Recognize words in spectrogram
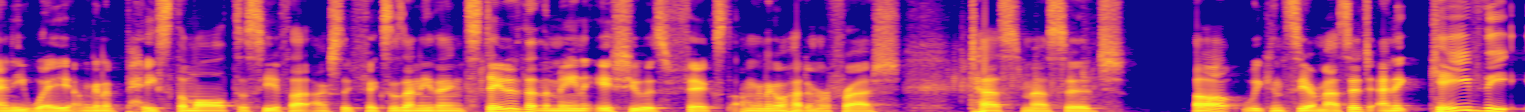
any way. I'm to paste them all to see if that actually fixes anything. It stated that the main issue is fixed. I'm to go ahead and refresh. Test message. Oh, we can see our message and it gave the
